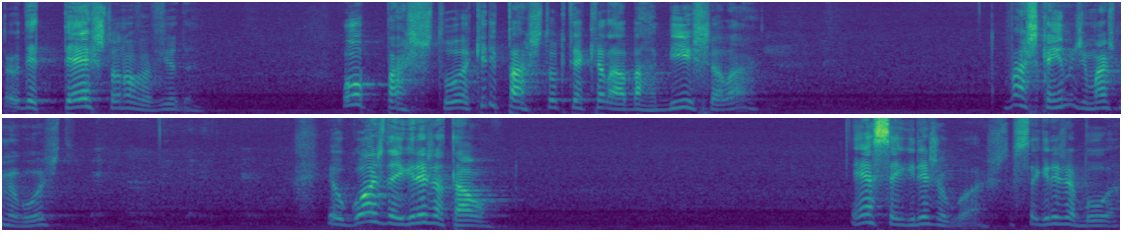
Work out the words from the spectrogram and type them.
eu detesto a nova vida. Ô pastor, aquele pastor que tem aquela barbicha lá, vascaíno demais para o meu gosto. Eu gosto da igreja tal. Essa igreja eu gosto, essa igreja é boa.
